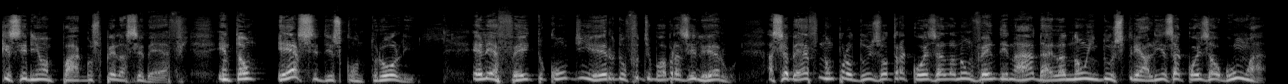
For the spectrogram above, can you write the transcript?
que seriam pagos pela CBF. Então, esse descontrole ele é feito com o dinheiro do futebol brasileiro. A CBF não produz outra coisa, ela não vende nada, ela não industrializa coisa alguma.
